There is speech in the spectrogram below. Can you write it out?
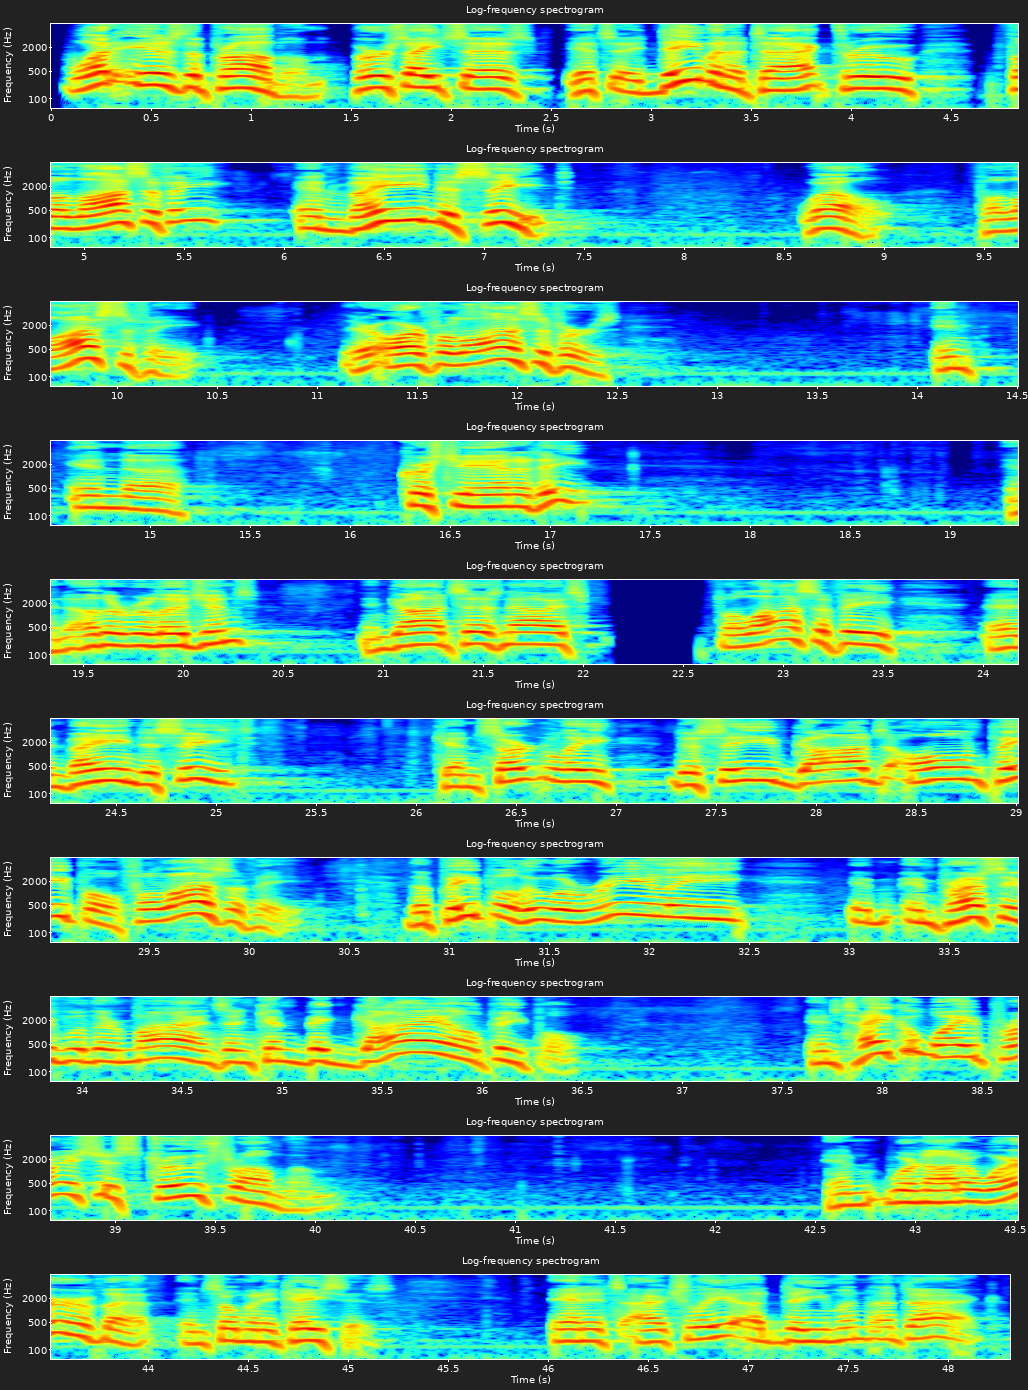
What is the problem? Verse 8 says it's a demon attack through philosophy and vain deceit. Well, philosophy, there are philosophers in, in uh, Christianity and other religions. And God says now it's philosophy and vain deceit can certainly deceive God's own people. Philosophy. The people who are really impressive with their minds and can beguile people and take away precious truth from them. And we're not aware of that in so many cases. And it's actually a demon attack.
